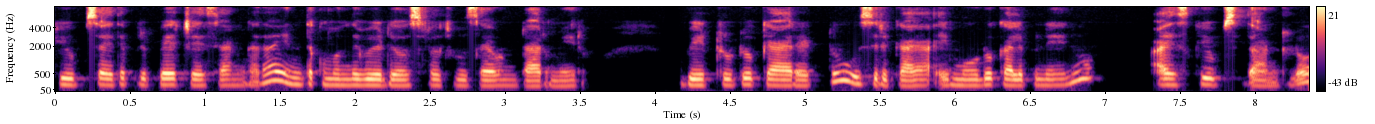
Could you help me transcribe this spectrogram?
క్యూబ్స్ అయితే ప్రిపేర్ చేశాను కదా ఇంతకు ముందు వీడియోస్లో చూసే ఉంటారు మీరు. బీట్రూట్ క్యారెట్ ఉసిరికాయ ఈ మూడు కలిపి నేను ఐస్ క్యూబ్స్ దాంట్లో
